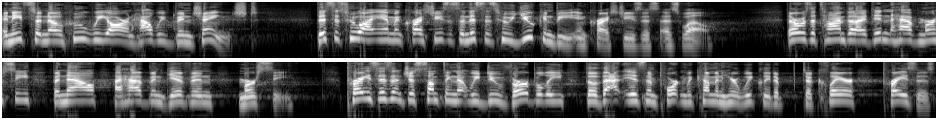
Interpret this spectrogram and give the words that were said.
It needs to know who we are and how we've been changed. This is who I am in Christ Jesus, and this is who you can be in Christ Jesus as well. There was a time that I didn't have mercy, but now I have been given mercy. Praise isn't just something that we do verbally, though that is important. We come in here weekly to declare praises,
